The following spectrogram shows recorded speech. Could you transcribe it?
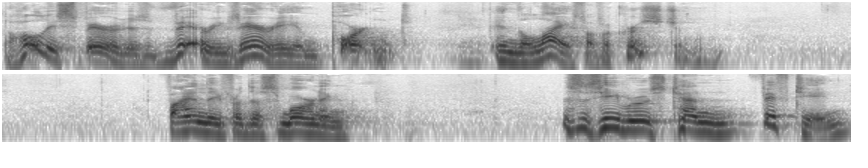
The Holy Spirit is very, very important in the life of a Christian. Finally, for this morning, this is Hebrews 10 15.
